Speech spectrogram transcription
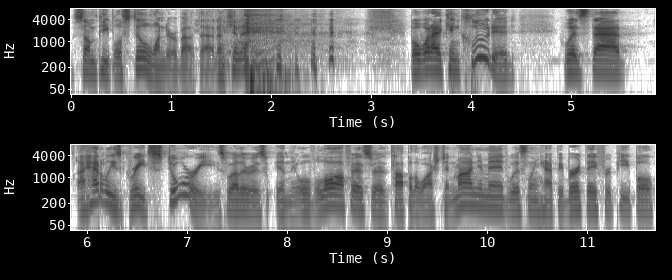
Some people still wonder about that. but what I concluded was that I had all these great stories, whether it was in the Oval Office or at the top of the Washington Monument, whistling happy birthday for people.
